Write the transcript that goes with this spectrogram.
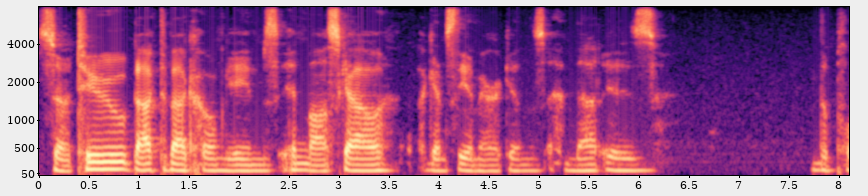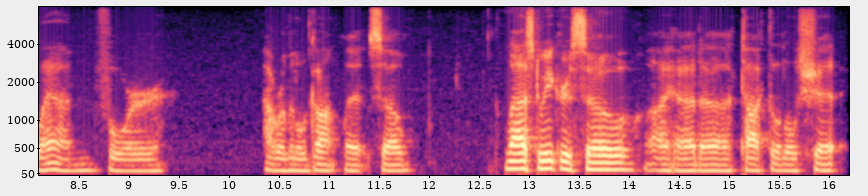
so two back-to-back home games in Moscow against the Americans, and that is the plan for our little gauntlet. So last week or so, I had uh, talked a little shit,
